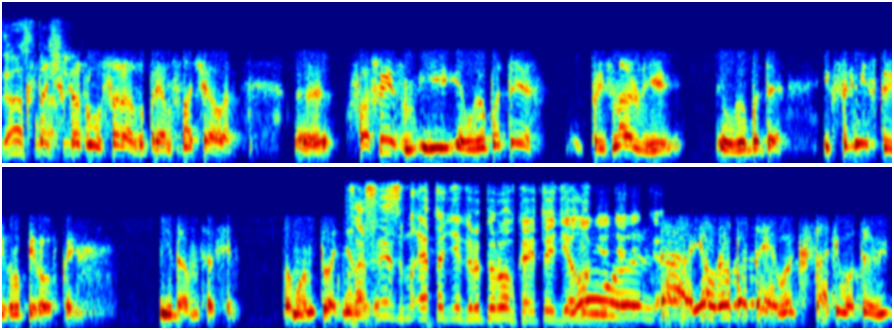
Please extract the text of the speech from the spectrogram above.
Да, Кстати, слушай. скажу сразу, прямо сначала. Э, Фашизм и ЛГБТ признали ЛГБТ экстремистской группировкой. Недавно совсем. По-моему, два дня назад. Фашизм – это не группировка, это идеология, Ну, дяденька. да, и ЛГБТ. Вы, Кстати, вот э,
